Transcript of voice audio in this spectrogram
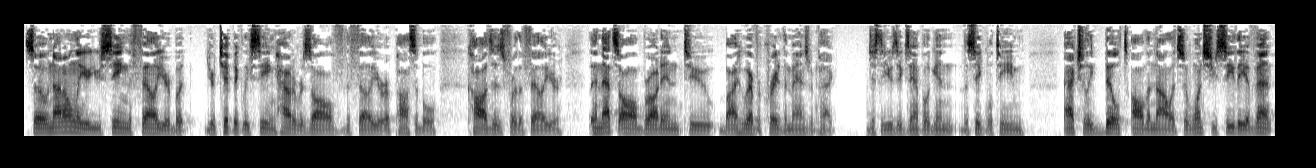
So not only are you seeing the failure, but you're typically seeing how to resolve the failure or possible causes for the failure. And that's all brought into by whoever created the management pack. Just to use the example again, the SQL team actually built all the knowledge. So once you see the event,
